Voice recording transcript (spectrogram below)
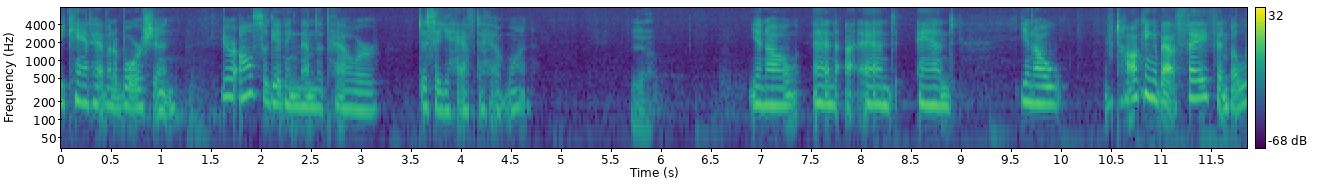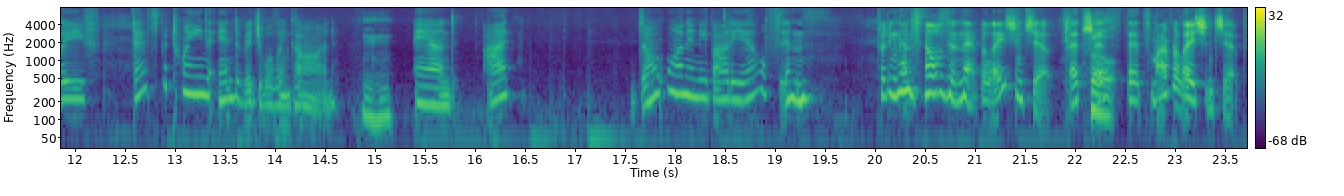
you can't have an abortion you're also giving them the power to say you have to have one yeah. you know and and and you know talking about faith and belief that's between the individual and god Mhm. and i don't want anybody else in putting themselves in that relationship that's So- that's, that's my relationship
